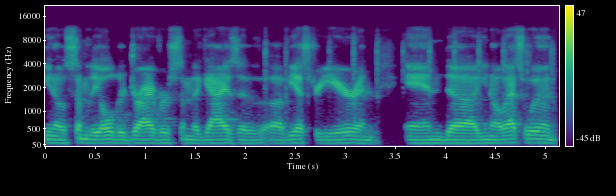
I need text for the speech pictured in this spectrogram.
you know some of the older drivers, some of the guys of, of yesteryear, and and uh, you know that's what we want to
